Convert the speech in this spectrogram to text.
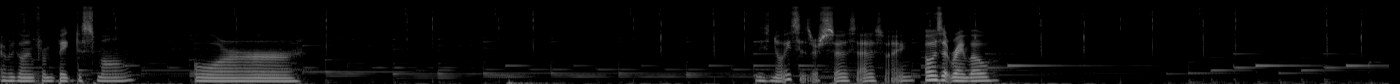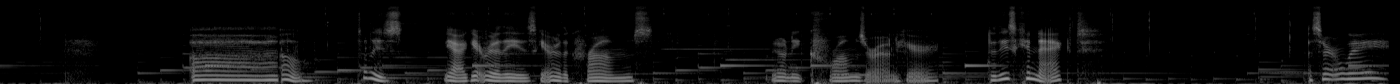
Are we going from big to small? Or... These noises are so satisfying. Oh, is it rainbow? Uh, oh. It's all these... Yeah, get rid of these. Get rid of the crumbs. We don't need crumbs around here. Do these connect? A certain way?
